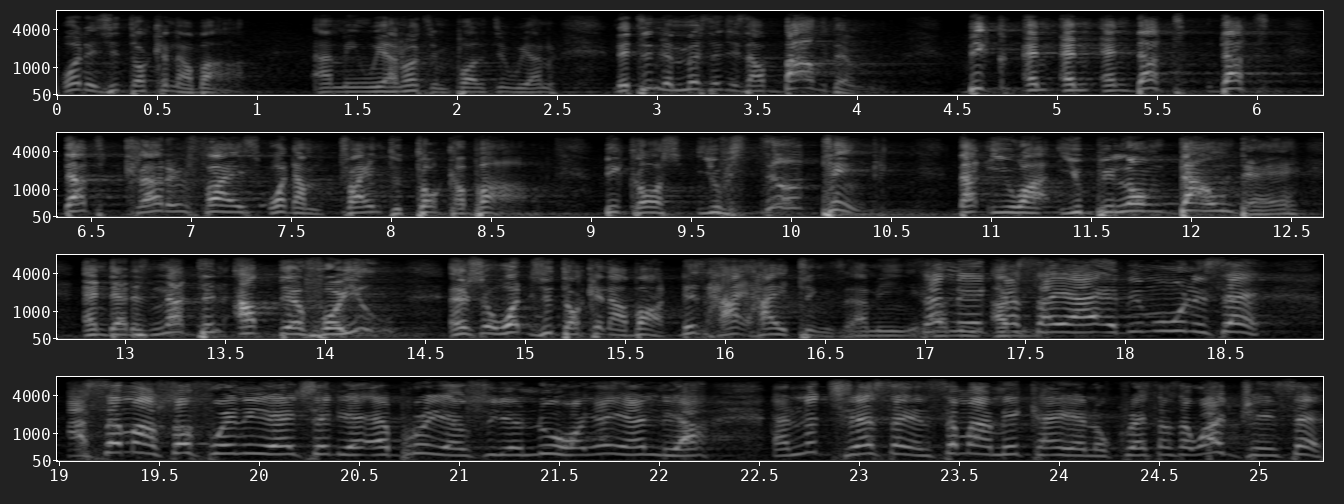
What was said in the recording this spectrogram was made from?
What is he talking about? I mean, we are not in politics. We are. Not, they think the message is above them, Bec- and and and that that that clarifies what I'm trying to talk about because you still think that you are you belong down there and there is nothing up there for you. And so, what is he talking about? These high high things. I mean, I mean, I mean- mekasa yɛ a ebi mu hu ne sɛ asɛm a asɔfoɔ ni yɛn hyɛ deɛ ɛboro yɛn so yɛn nu hɔ nyɛ yɛn dea ɛno kyerɛ sɛ nsɛm a meka yɛ nokorɛ sɛ woadwen sɛ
